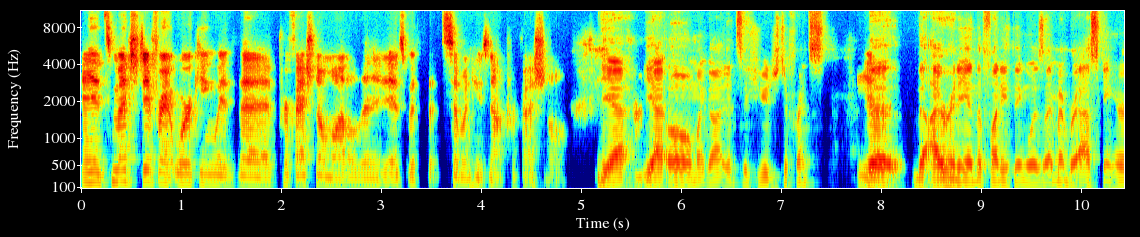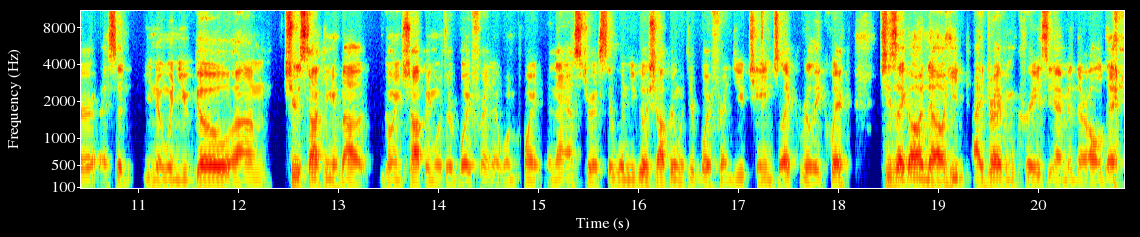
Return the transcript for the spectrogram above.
and it's much different working with a professional model than it is with someone who's not professional. Yeah yeah. Oh my god it's a huge difference. Yeah. the the irony and the funny thing was i remember asking her i said you know when you go um, she was talking about going shopping with her boyfriend at one point and i asked her i said when you go shopping with your boyfriend do you change like really quick? She's like oh no he i drive him crazy. I'm in there all day.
